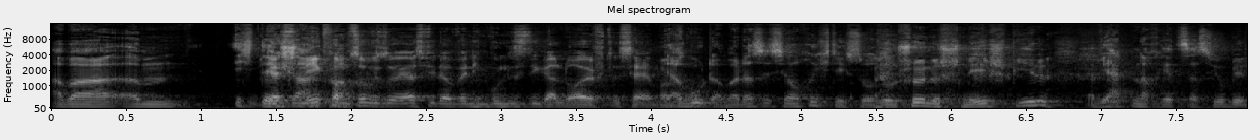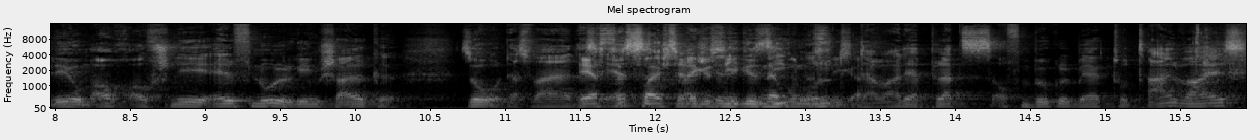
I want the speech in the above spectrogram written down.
Aber ähm, ich denke. Der Schnee einfach, kommt sowieso erst wieder, wenn die Bundesliga läuft, ist ja immer ja, so. Ja gut, aber das ist ja auch richtig so. So ein schönes Schneespiel. Wir hatten nach jetzt das Jubiläum auch auf Schnee 11-0 gegen Schalke. So, das war das erste, erste zweistellige Sieg, in der Bundesliga. Und da war der Platz auf dem Bökelberg total weiß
